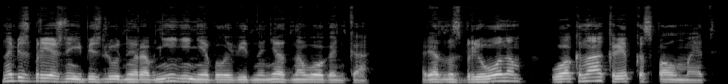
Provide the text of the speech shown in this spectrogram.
на безбрежной и безлюдной равнине не было видно ни одного огонька. Рядом с Брионом у окна крепко спал Мэт.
